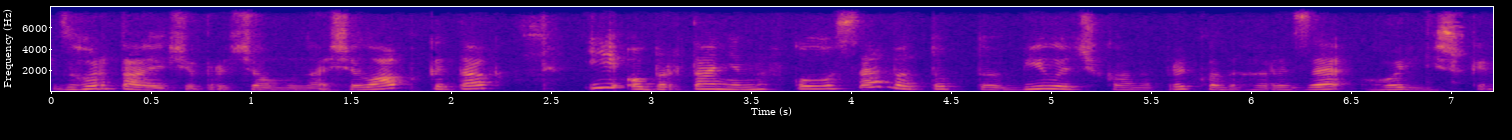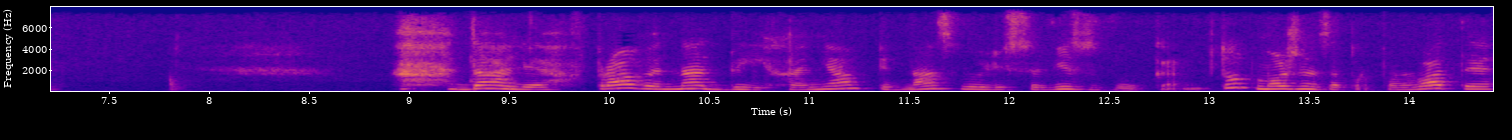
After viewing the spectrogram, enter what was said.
згортаючи при цьому наші лапки, так, і обертання навколо себе, тобто білочка, наприклад, гризе горішки. Далі вправи на дихання під назвою лісові звуки. Тут можна запропонувати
